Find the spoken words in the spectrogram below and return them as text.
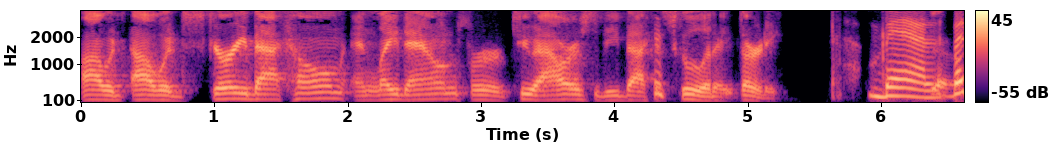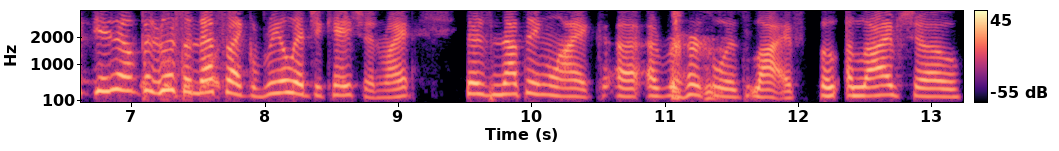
I would I would scurry back home and lay down for two hours to be back at school at eight thirty. Man, yeah. but you know, but listen, that's like real education, right? there's nothing like a, a rehearsal is live. A live show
